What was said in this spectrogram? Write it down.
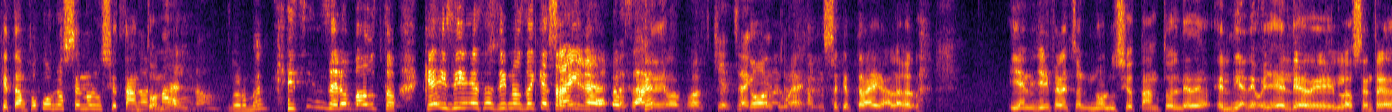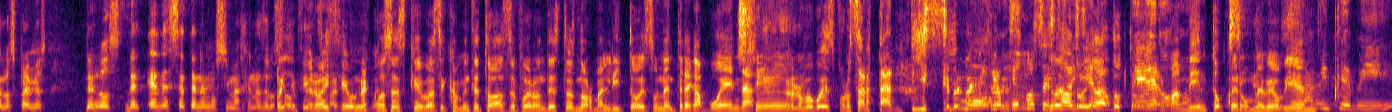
Que tampoco, no sé, no lució tanto, Normal, ¿no? ¿no? ¿Normal? Qué sincero, Fausto. ¿Qué? Sí, es así, no sé qué traiga. Exacto, pues, quién sabe No, qué no sé qué traiga, la verdad. Y en Jennifer Aniston no lució tanto el día de, el día de hoy, ¿eh? el día de la entrega de los premios. De los, del EDC tenemos imágenes de los Oye, outfits pero ahí para sí que una podamos ver. cosa es que básicamente todas se fueron de esto es normalito, es una entrega buena, Sí. pero no me voy a esforzar tantísimo. Es lo que hemos no estado estoy diciendo, dando todo el armamento, pero me veo bien. ¿Saben que vi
